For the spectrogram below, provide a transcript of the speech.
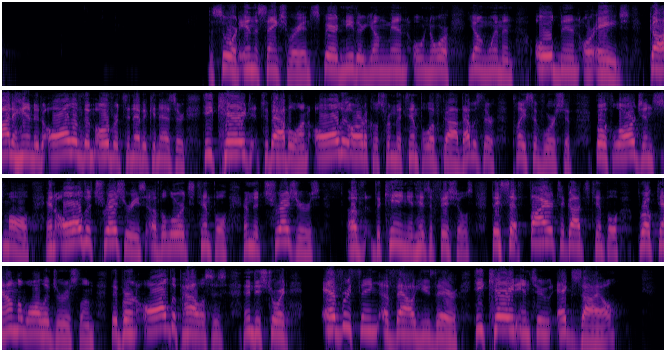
The sword in the sanctuary and spared neither young men or nor young women, old men or aged. God handed all of them over to Nebuchadnezzar. He carried to Babylon all the articles from the temple of God. That was their place of worship, both large and small, and all the treasuries of the Lord's temple and the treasures of the king and his officials. They set fire to God's temple, broke down the wall of Jerusalem. They burned all the palaces and destroyed everything of value there. He carried into exile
